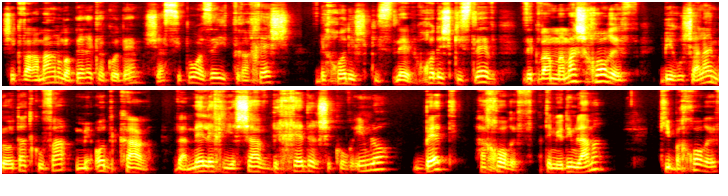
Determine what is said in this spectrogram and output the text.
שכבר אמרנו בפרק הקודם שהסיפור הזה התרחש בחודש כסלו. חודש כסלו זה כבר ממש חורף. בירושלים באותה תקופה מאוד קר, והמלך ישב בחדר שקוראים לו בית החורף. אתם יודעים למה? כי בחורף,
